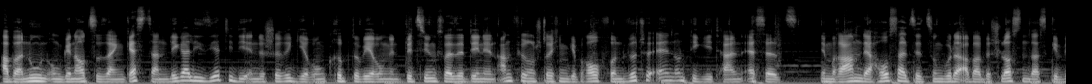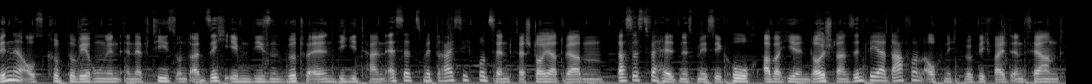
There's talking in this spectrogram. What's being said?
aber nun, um genau zu sein, gestern legalisierte die indische Regierung Kryptowährungen bzw. den in Anführungsstrichen Gebrauch von virtuellen und digitalen Assets. Im Rahmen der Haushaltssitzung wurde aber beschlossen, dass Gewinne aus Kryptowährungen, NFTs und an sich eben diesen virtuellen digitalen Assets mit 30% versteuert werden. Das ist verhältnismäßig hoch, aber hier in Deutschland sind wir ja davon auch nicht wirklich weit entfernt.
